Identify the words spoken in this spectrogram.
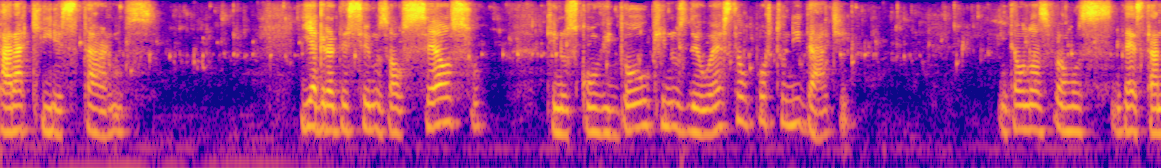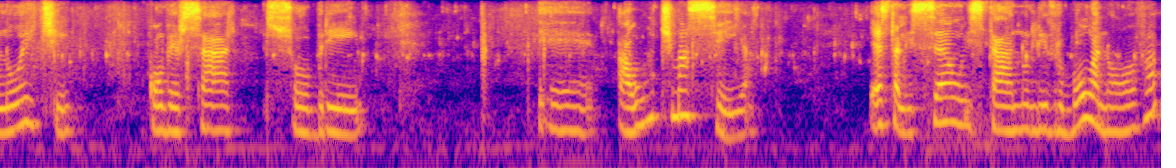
para aqui estarmos. E agradecemos ao Celso, que nos convidou, que nos deu esta oportunidade. Então, nós vamos, nesta noite, conversar sobre é, a última ceia. Esta lição está no livro Boa Nova,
